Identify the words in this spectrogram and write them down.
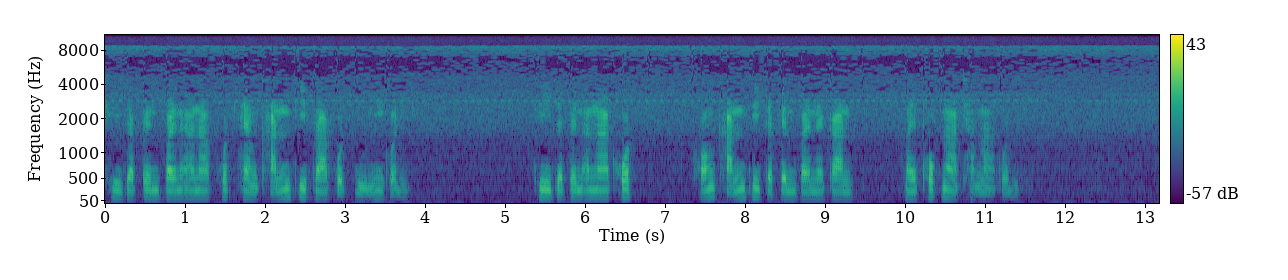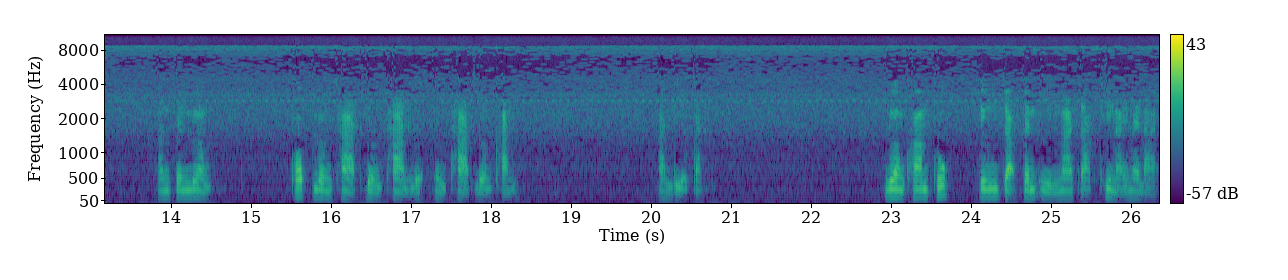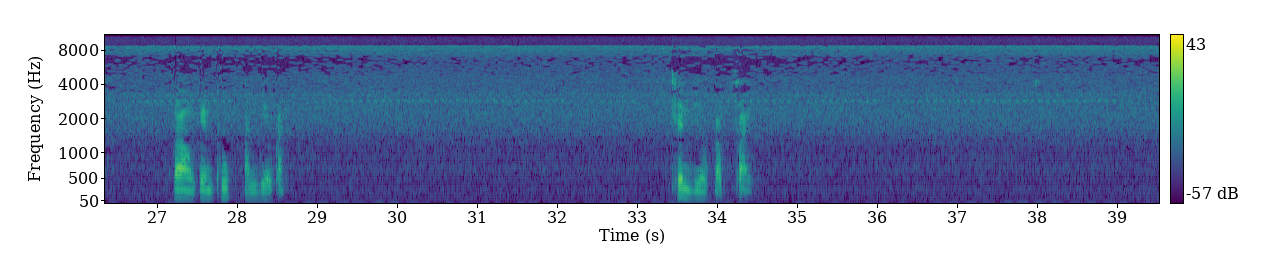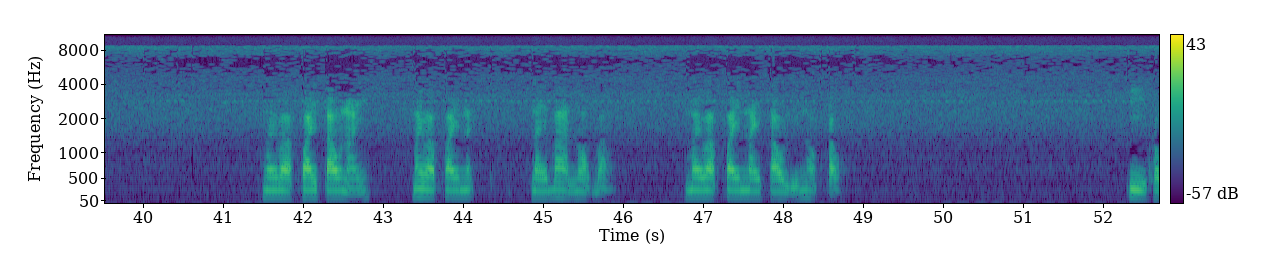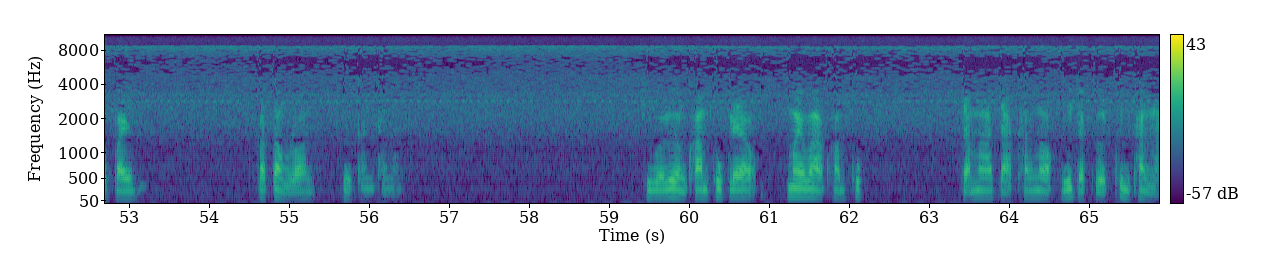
ที่จะเป็นไปในอนาคตแห่งขันที่ปรากฏอยู่นี่ก็ดี ที่จะเป็นอนาคตของขันที่จะเป็นไปในการในภพหน้าชาติหน้าก็ดีมันเป็นเรื่องพบเรื่องธาตุเรื่องธาตุเรื่องธาตุเรื่องขัน อันเดียวกัน เรื่องความทุกข์จึงจะเป็นอื่นมาจากที่ไหนไม่ได้ ต้องเป็นทุกข์อันเดียวกัน เช่นเดียวกับไฟ ไม่ว่าไฟเตาไหน ไม่ว่าไฟในบ้านนอกบ้าน ไม่ว่าไฟในเตาหรือนอกเตาที่เข้าไปก็ต้องร้อนด้วยกันทางนั้นคือว่าเรื่องความทุกข์แล้ว ไม่ว่าความทุกข์จะมาจากข้างนอกหรือจะเกิดขึ้นข้างใน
